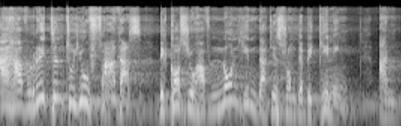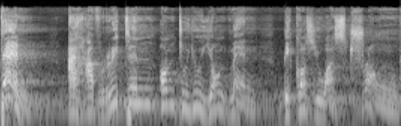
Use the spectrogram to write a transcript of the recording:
I have written to you fathers because you have known him that is from the beginning and then I have written unto you young men because you are strong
